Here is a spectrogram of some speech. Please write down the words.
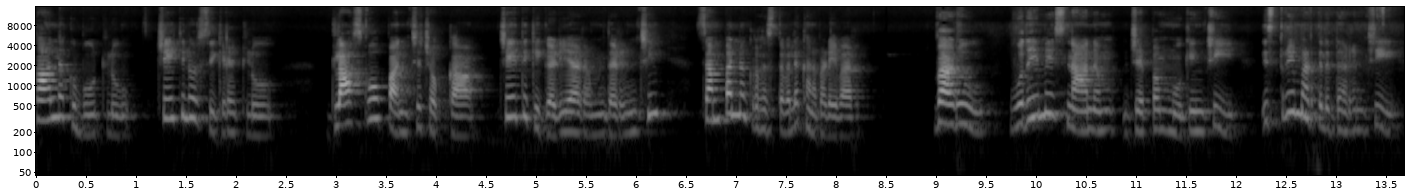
కాళ్ళకు బూట్లు చేతిలో సిగరెట్లు గ్లాస్గో పంచ చొక్కా చేతికి గడియారం ధరించి సంపన్న గృహస్థవల కనపడేవారు వారు ఉదయమే స్నానం జపం ముగించి ఇస్త్రీ మడతలు ధరించి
